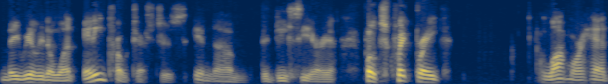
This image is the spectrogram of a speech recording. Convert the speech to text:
They really don't want any protesters in um, the D.C. area, folks. Quick break. A lot more ahead.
